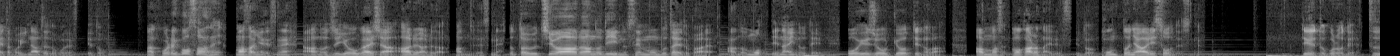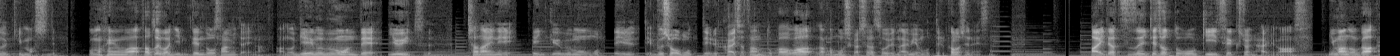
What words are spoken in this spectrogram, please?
えた方がいいなというところですけど、まあ、これこそねまさにですね、あの事業会社あるあるな感じですね。ちょっとうちは R&D の専門部隊とかあの持ってないので、こういう状況っていうのがあんまわからないですけど、本当にありそうですね。っていうところで続きまして、この辺は例えば任天堂さんみたいなあのゲーム部門で唯一社内に研究部門を持っているっていう部署を持っている会社さんとかはなんかもしかしたらそういう悩みを持ってるかもしれないですね。はい。では続いてちょっと大きいセクションに入ります。今のが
